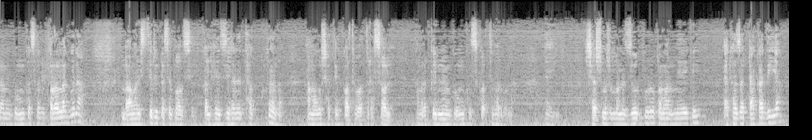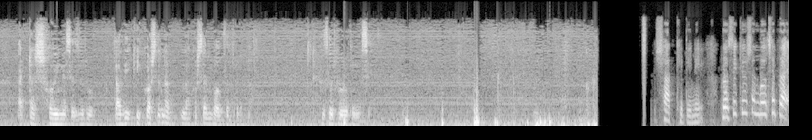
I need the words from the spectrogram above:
নামে গুম কেস করা লাগবে না? বা আমার স্ত্রীর কাছে বলছে, কাল হে যেখানে থাকব না আমাদের সাথে কথাবার্তা চলে। আমরা কেন গুম কেস করতে পারব না? এই শেষমেশ মানে জোরপূর্বক আমার মেয়েকে এক হাজার টাকা দিয়া একটা সই নেছে জোর তা দিয়ে কি করছে না না করছে আমি বলতে পারব না। সাক্ষী তিনি প্রসিকিউশন বলছে প্রায়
